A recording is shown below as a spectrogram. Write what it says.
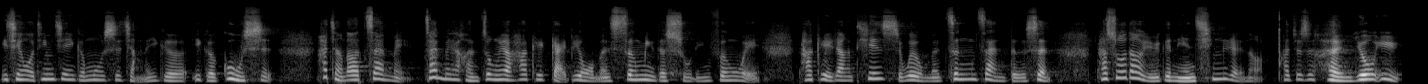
以前我听见一个牧师讲了一个一个故事，他讲到赞美，赞美很重要，它可以改变我们生命的属灵氛围，它可以让天使为我们征战得胜。他说到有一个年轻人哦，他就是很忧郁，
